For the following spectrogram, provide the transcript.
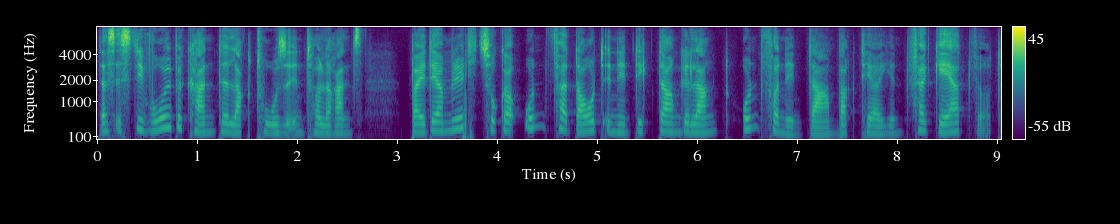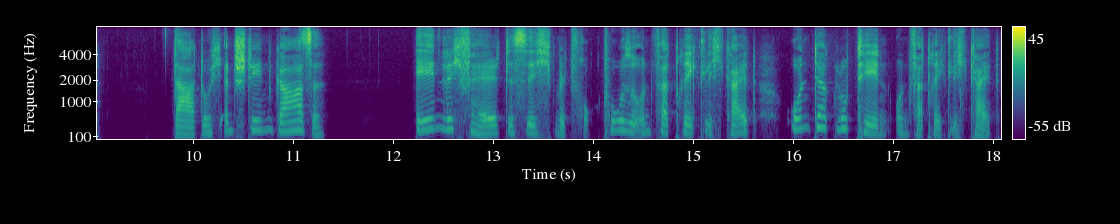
Das ist die wohlbekannte Laktoseintoleranz, bei der Milchzucker unverdaut in den Dickdarm gelangt und von den Darmbakterien vergärt wird. Dadurch entstehen Gase. Ähnlich verhält es sich mit Fructoseunverträglichkeit und der Glutenunverträglichkeit,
